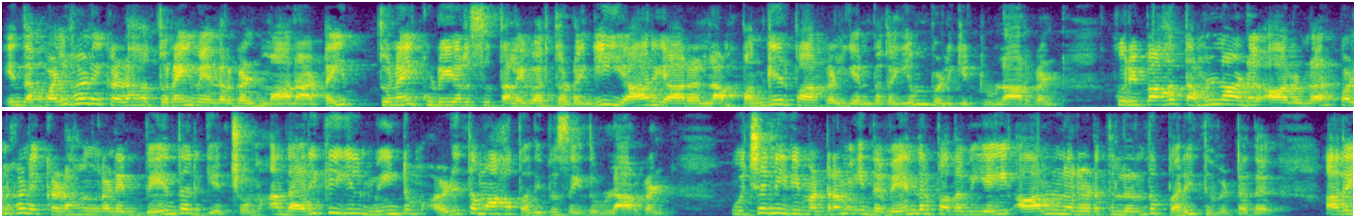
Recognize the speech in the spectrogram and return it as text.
இந்த பல்கலைக்கழக துணைவேந்தர்கள் மாநாட்டை துணை குடியரசுத் தலைவர் தொடங்கி யார் யாரெல்லாம் பங்கேற்பார்கள் என்பதையும் வெளியிட்டுள்ளார்கள். குறிப்பாக தமிழ்நாடு ஆளுநர் பல்கலைக்கழகங்களின் வேந்தர் என்றும் அந்த அறிக்கையில் மீண்டும் அழுத்தமாக பதிவு செய்துள்ளார்கள். உச்சநீதிமன்றம் இந்த வேந்தர் பதவியை ஆளுநரிடத்திலிருந்து பறித்துவிட்டது. அதை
